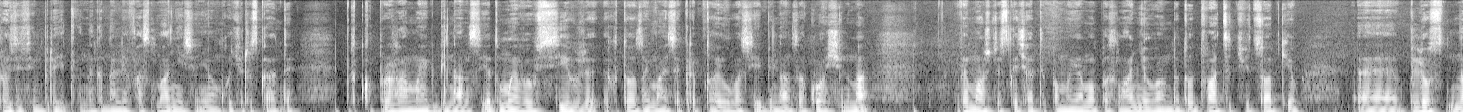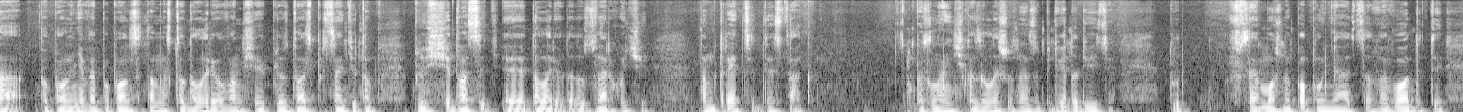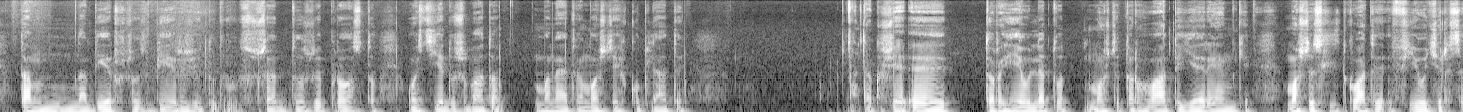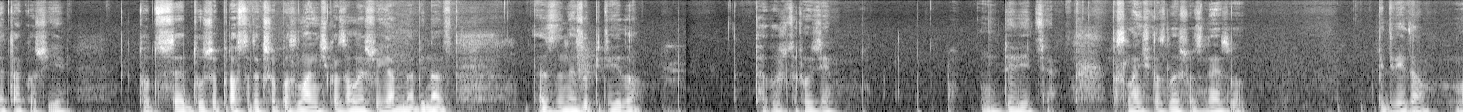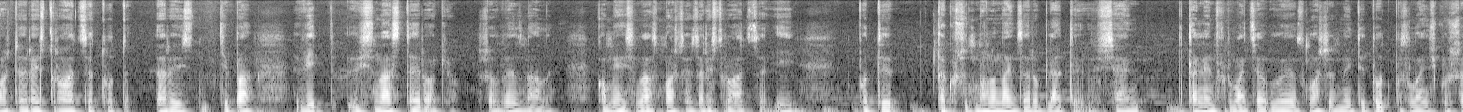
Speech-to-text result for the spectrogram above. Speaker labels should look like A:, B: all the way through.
A: Друзі, всім привіт! Ви на каналі Fast Money. Сьогодні я вам хочу розказати про таку програму, як Binance. Я думаю, ви всі вже, хто займається криптою, у вас є Binance, а в кого ще нема, ви можете скачати по моєму посиланню, вам дадуть 20% е, плюс на поповнення. Ви поповните там на 100 доларів, вам ще плюс 20%, там, плюс ще 20 е, доларів дадуть зверху, чи там 30, десь так. Посиланнячко залишу знизу під відео, дивіться. Тут все можна поповнятися, виводити, там на біржу, з біржі, тут все дуже просто. Ось є дуже багато монет, ви можете їх купляти. Також є е, торгівля, тут можете торгувати, є ринки, можете слідкувати ф'ючерси також є. Тут все дуже просто. Так що посиланнячко залишу я на Binance знизу під відео. Також, друзі, дивіться. Посиланнячко залишу знизу під відео. Можете реєструватися тут, типа від 18 років, щоб ви знали. Кому є 18, можете зареєструватися і бути. Також тут можна навіть заробляти. Вся детальна інформація ви зможете знайти тут, посиланнячку ще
